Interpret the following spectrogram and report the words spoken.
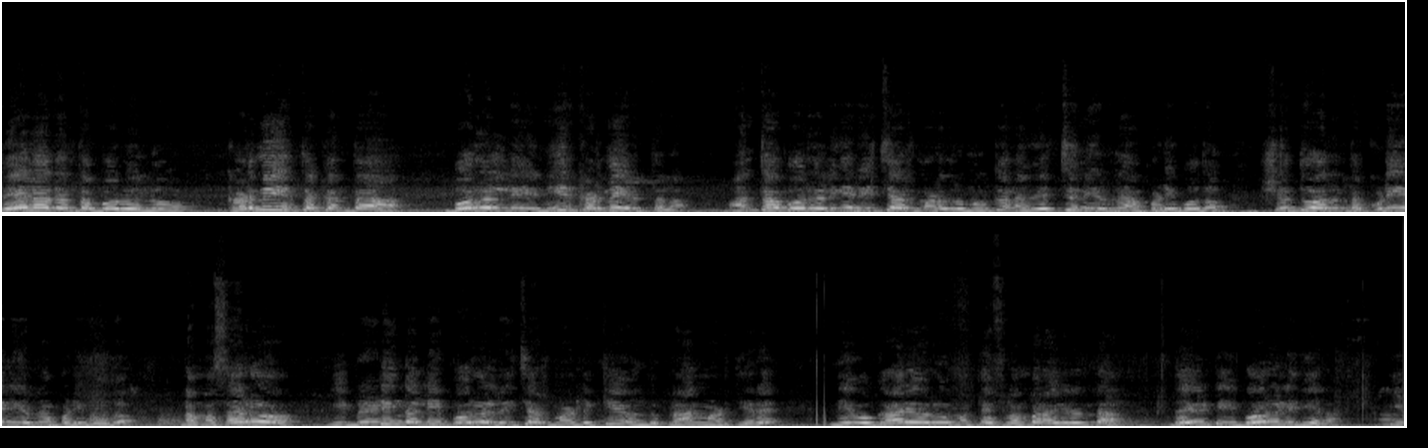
ಫೇಲ್ ಆದಂಥ ಬೋರ್ವೆಲ್ಲು ಕಡಿಮೆ ಇರ್ತಕ್ಕಂಥ ಬೋರ್ವೆಲ್ಲಿ ನೀರು ಕಡಿಮೆ ಇರುತ್ತಲ್ಲ. ಅಂಥ ಬೋರ್ವೆಲ್ಗೆ ರೀಚಾರ್ಜ್ ಮಾಡೋದ್ರ ಮೂಲಕ ನಾವು ಹೆಚ್ಚು ನೀರನ್ನ ಪಡಿಬೋದು ಶುದ್ಧವಾದಂಥ ಕುಡಿಯೋ ನೀರನ್ನ ಪಡಿಬೋದು. ನಮ್ಮ ಸರ್ ಈ ಬಿಲ್ಡಿಂಗಲ್ಲಿ ಬೋರ್ವೆಲ್ ರೀಚಾರ್ಜ್ ಮಾಡಲಿಕ್ಕೆ ಒಂದು ಪ್ಲಾನ್ ಮಾಡ್ತಿದ್ದಾರೆ ನೀವು ಗಾರೆಯವರು ಮತ್ತು ಪ್ಲಂಬರ್ ಆಗಿರೋದ್ರಿಂದ ದಯವಿಟ್ಟು ಈ ಬೋರ್ವೆಲ್ ಇದೆಯಲ್ಲ, ಈ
